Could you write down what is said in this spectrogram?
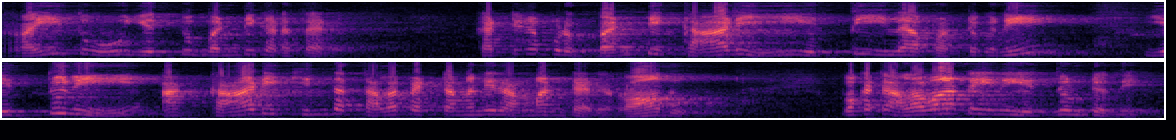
రైతు ఎద్దు బండి కడతాడు. కట్టినప్పుడు బండి కాడి ఎత్తి ఇలా పట్టుకుని ఎద్దుని ఆ కాడి కింద తల పెట్టమని రమ్మంటాడు. రాదు. ఒకటి అలవాటైన ఎద్దు ఉంటుంది.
